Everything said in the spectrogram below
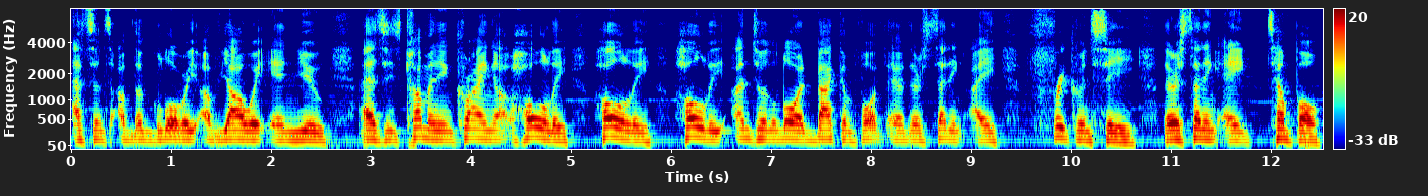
essence of the glory of Yahweh in you as he's coming and crying out, Holy, holy, holy unto the Lord. Back and forth they're setting a frequency, they're setting a temple,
